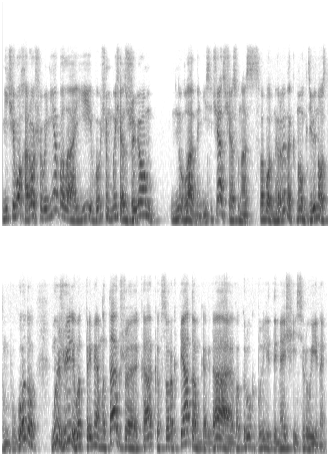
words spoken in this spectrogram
ничего хорошего не было, и, в общем, мы сейчас живем ну ладно, не сейчас, сейчас у нас свободный рынок, но к 90-му году мы жили вот примерно так же, как в 45-м, когда вокруг были дымящиеся руины.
